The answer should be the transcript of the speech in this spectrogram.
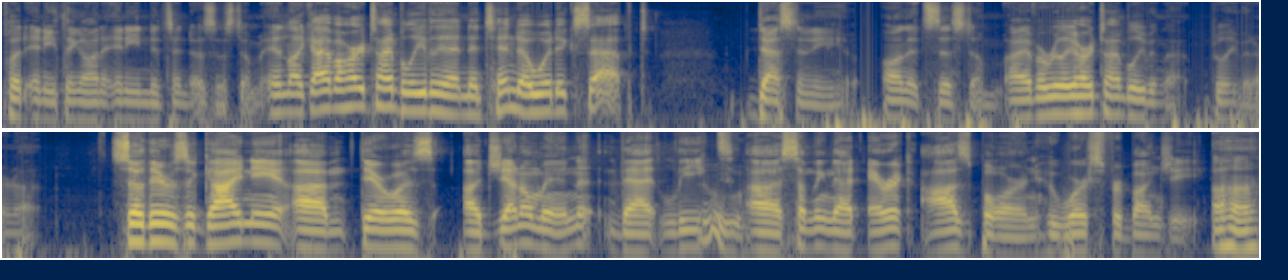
put anything on any Nintendo system, and like I have a hard time believing that Nintendo would accept Destiny on its system. I have a really hard time believing that. Believe it or not. So there's a guy named. Um, there was a gentleman that leaked Ooh. uh, something that Eric Osborn, who works for Bungie. Uh huh.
